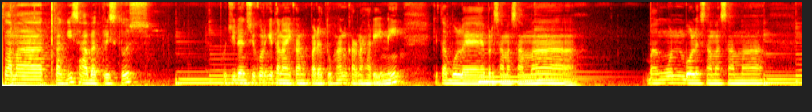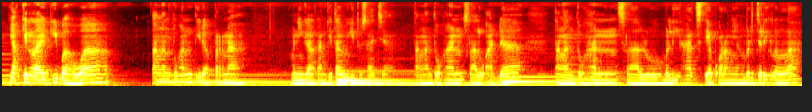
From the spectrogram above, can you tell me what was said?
Selamat pagi sahabat Kristus. Puji dan syukur kita naikkan kepada Tuhan karena hari ini kita boleh bersama-sama bangun, boleh sama-sama yakin lagi bahwa tangan Tuhan tidak pernah meninggalkan kita begitu saja. Tangan Tuhan selalu ada, tangan Tuhan selalu melihat setiap orang yang berjerih lelah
